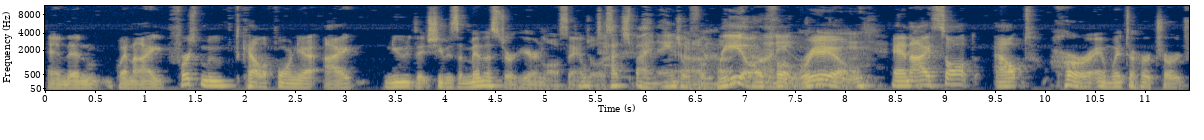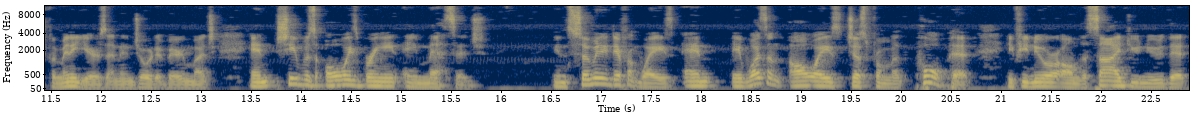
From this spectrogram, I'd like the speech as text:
And then when I first moved to California, I knew that she was a minister here in Los Oh, Angeles. touched by an angel for Uh-huh. real, Uh, honey. For real. and I sought out her and went to her church for many years and enjoyed it very much. And she was always bringing a message in so many different ways. And it wasn't always just from a pulpit. If you knew her on the side, you knew that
